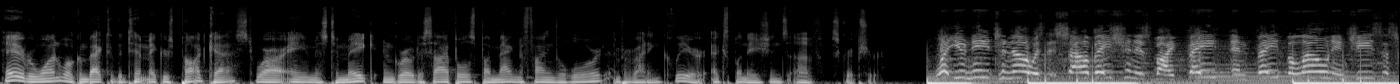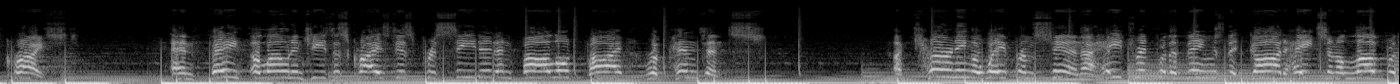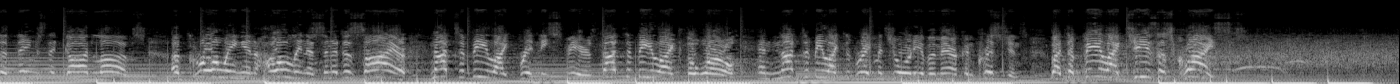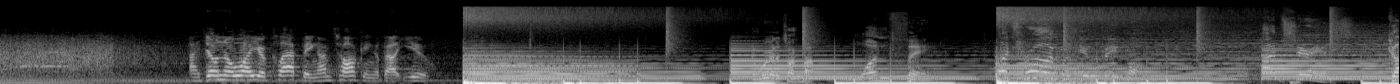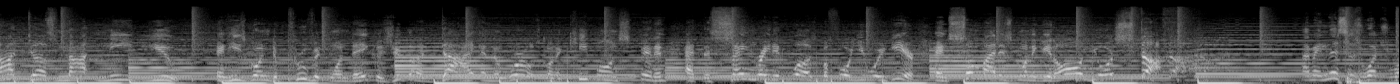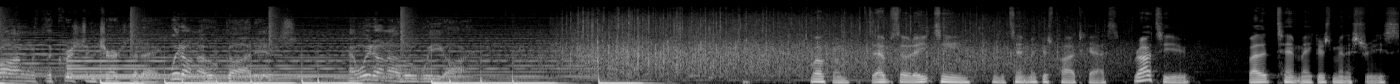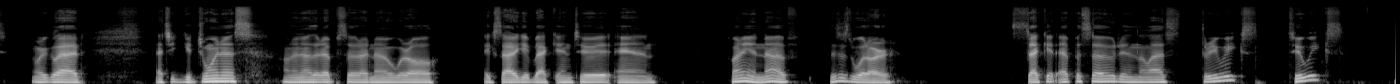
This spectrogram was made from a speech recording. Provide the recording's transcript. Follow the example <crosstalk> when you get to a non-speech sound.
Hey everyone, welcome back to the Tent Makers Podcast, where our aim is to make and grow disciples by magnifying the Lord and providing clear explanations of Scripture. What you need to know is that salvation is by faith and faith alone in Jesus Christ. And faith alone in Jesus Christ is preceded and followed by repentance. A turning away from sin, a hatred for the things that God hates, and a love for the things that God loves. A growing in holiness and a desire not to be like Britney Spears, not to be like the world, and not to be like the great majority of American Christians, but to be like Jesus Christ. I don't know why you're clapping. I'm talking about you. And we're going to talk about one thing. What's wrong with you people? I'm serious. God does not need you. And he's going to prove it one day because you're going to die and the world's going to keep on spinning at the same rate it was before you were here. And somebody's going to get all your stuff. I mean, this is what's wrong with the Christian church today. We don't know who God is, and we don't know who we are. Welcome to episode 18 of the Tent Makers Podcast, brought to you by the Tent Makers Ministries. We're glad that you could join us on another episode. I know we're all excited to get back into it. And funny enough, this is what our second episode in the last three weeks, two weeks.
